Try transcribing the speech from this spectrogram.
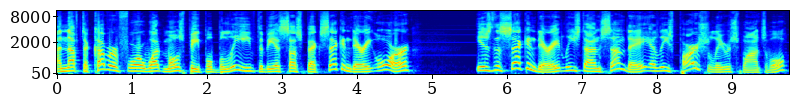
enough to cover for what most people believe to be a suspect secondary, or is the secondary, at least on Sunday, at least partially responsible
